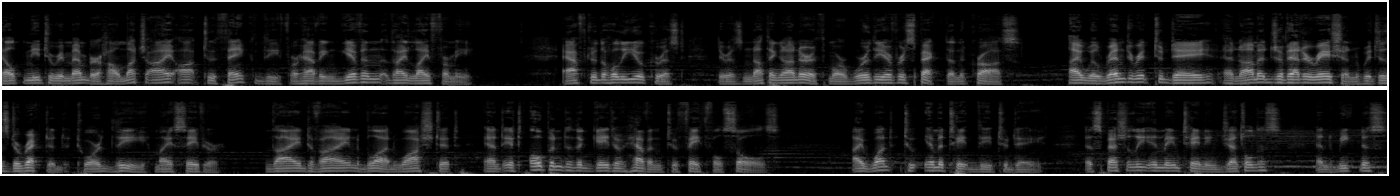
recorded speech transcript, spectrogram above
help me to remember how much I ought to thank thee for having given thy life for me. After the Holy Eucharist, there is nothing on earth more worthy of respect than the cross. I will render it today an homage of adoration which is directed toward Thee, my Saviour. Thy divine blood washed it, and it opened the gate of heaven to faithful souls. I want to imitate Thee today, especially in maintaining gentleness and meekness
